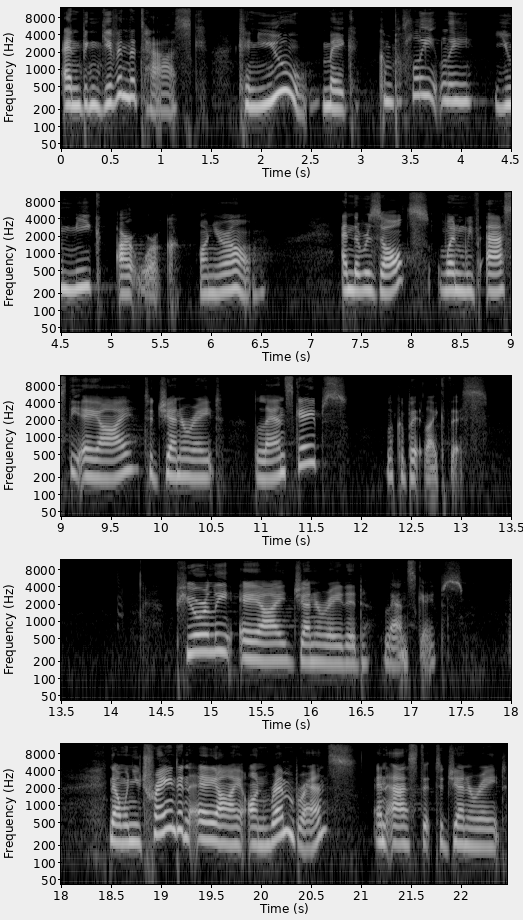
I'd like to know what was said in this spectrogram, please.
and been given the task can you make completely unique artwork on your own? And the results, when we've asked the AI to generate landscapes, look a bit like this. Purely AI-generated landscapes. Now, when you trained an AI on Rembrandts and asked it to generate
